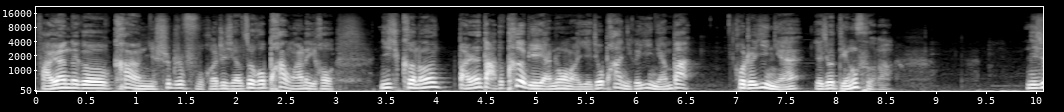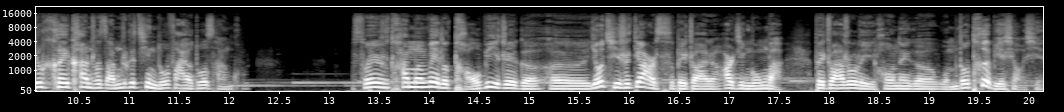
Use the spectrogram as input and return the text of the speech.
法院那个看你是不是符合这些，最后判完了以后，你可能把人打得特别严重了，也就判你个一年半或者一年，也就顶死了。你就可以看出咱们这个禁毒法有多残酷。所以说，他们为了逃避这个，呃，尤其是第二次被抓着二进宫吧，被抓住了以后，那个我们都特别小心。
